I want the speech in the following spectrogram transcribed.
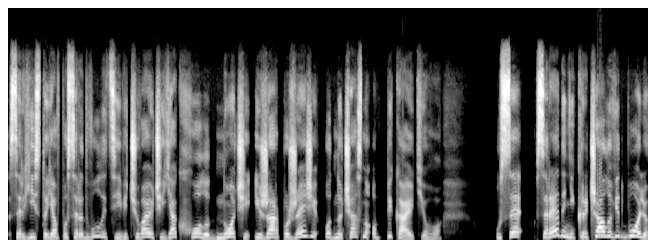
Сергій стояв посеред вулиці, відчуваючи, як холод ночі і жар пожежі одночасно обпікають його. Усе всередині кричало від болю,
